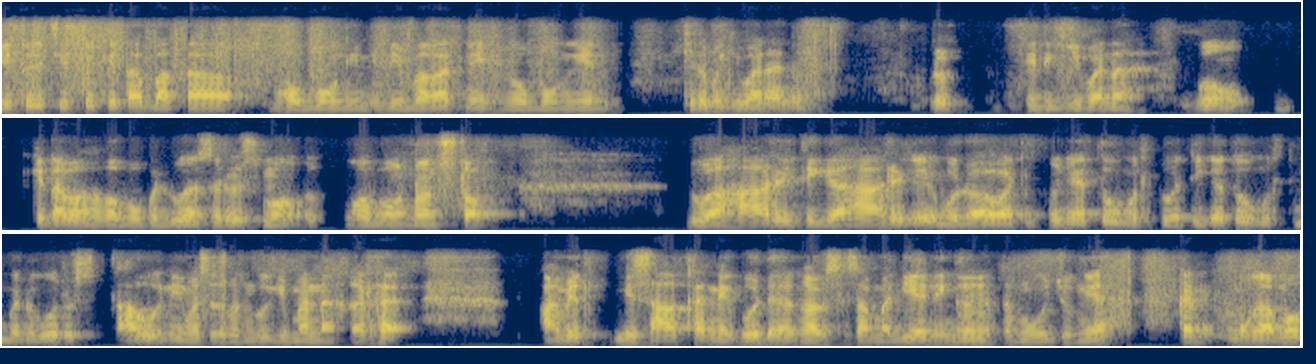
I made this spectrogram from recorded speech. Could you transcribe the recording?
itu di situ kita bakal ngomongin ini banget nih ngomongin kita mau gimana nih? Bro, jadi gimana? Gue kita bakal ngomong berdua serius mau ngomong nonstop. Dua hari tiga hari kayak bodo amat. Pokoknya tuh umur dua tiga tuh umur di mana gue harus tahu nih masa depan gue gimana. Karena amit misalkan ya gue udah nggak bisa sama dia nih nggak Hmm. ketemu ujungnya kan mau gak mau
